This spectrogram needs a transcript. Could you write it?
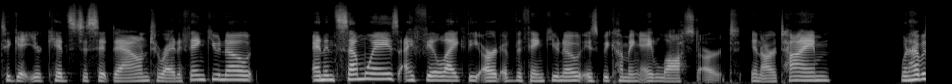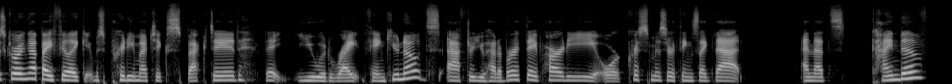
to get your kids to sit down to write a thank you note. And in some ways, I feel like the art of the thank you note is becoming a lost art in our time when I was growing up, I feel like it was pretty much expected that you would write thank you notes after you had a birthday party or Christmas or things like that. And that's kind of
